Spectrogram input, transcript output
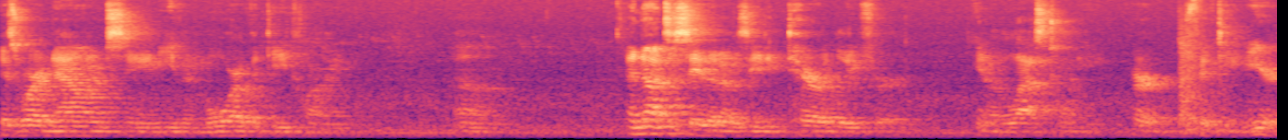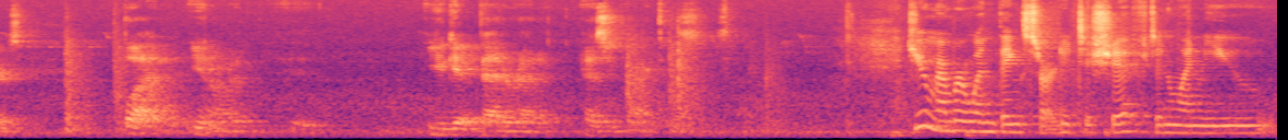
is where now I'm seeing even more of a decline. Um, and not to say that I was eating terribly for, you know, the last 20 or 15 years, but, you know, it, it, you get better at it as you practice. Do you remember when things started to shift and when you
